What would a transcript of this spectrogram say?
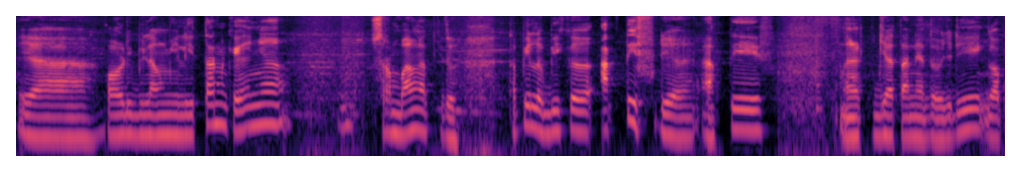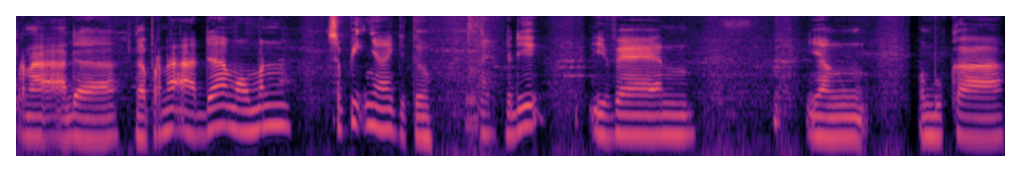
ya kalau dibilang militan kayaknya serem banget gitu tapi lebih ke aktif dia aktif nah, kegiatannya tuh. Jadi nggak pernah ada nggak pernah ada momen sepinya gitu. Jadi event yang membuka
